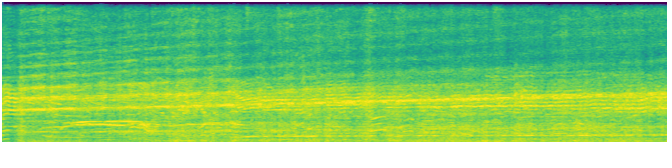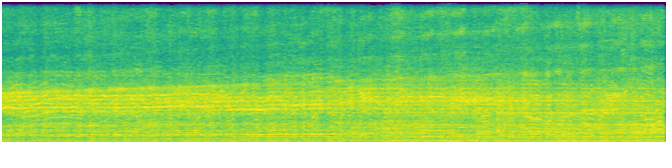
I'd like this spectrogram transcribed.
track.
